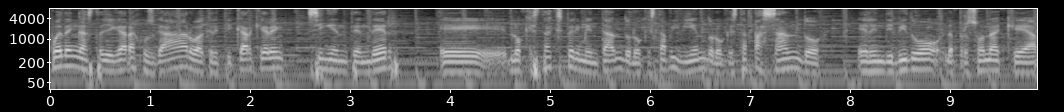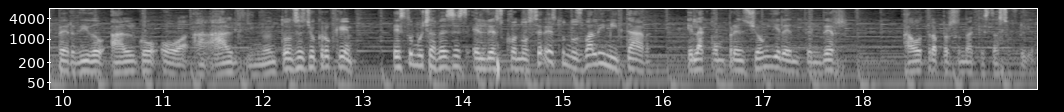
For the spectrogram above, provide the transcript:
pueden hasta llegar a juzgar o a criticar, quieren sin entender eh, lo que está experimentando, lo que está viviendo, lo que está pasando el individuo, la persona que ha perdido algo o a, alguien. ¿no? Entonces yo creo que esto muchas veces, el desconocer esto nos va a limitar en la comprensión y el entender a otra persona que está sufriendo.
